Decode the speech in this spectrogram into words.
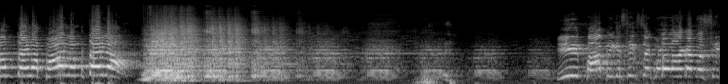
ನಂಬ್ತಾ ಇಲ್ಲಪ್ಪ ನಂಬ್ತಾ ಇಲ್ಲ. ಈ ಪಾಪಿಗೆ ಶಿಕ್ಷೆ ಕೊಡಲಾಗದ ಸಿ.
